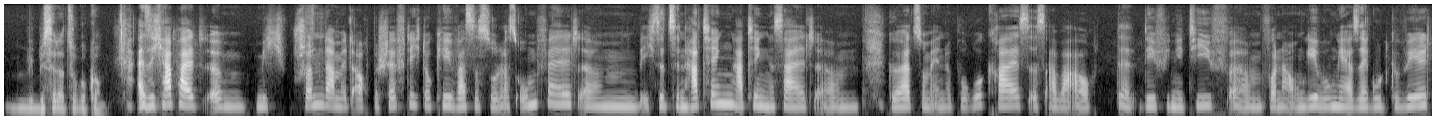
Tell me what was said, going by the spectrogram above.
wie bist du dazu gekommen? Also ich habe halt ähm, mich schon damit auch beschäftigt, okay, was ist so das Umfeld? Ähm, ich sitze in Hattingen. Hattingen ist halt, ähm, gehört zum Ennepe-Ruhr-Kreis, ist aber auch de definitiv ähm, von der Umgebung her sehr gut gewählt.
